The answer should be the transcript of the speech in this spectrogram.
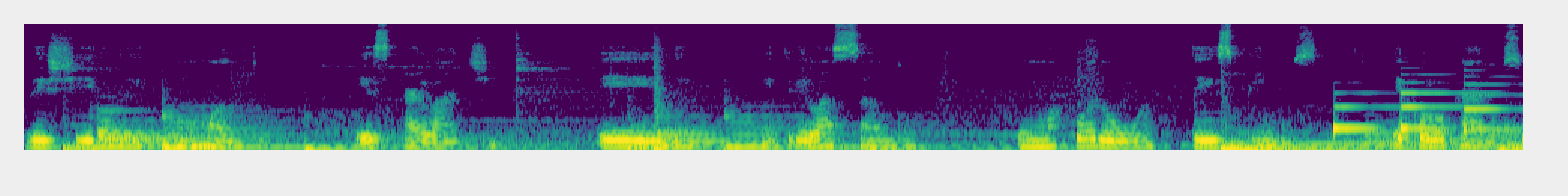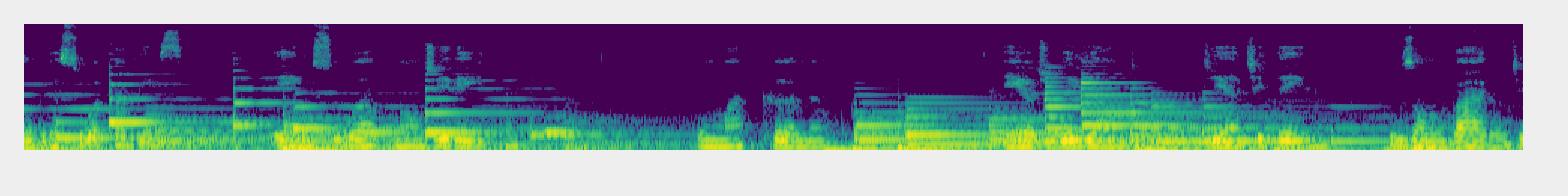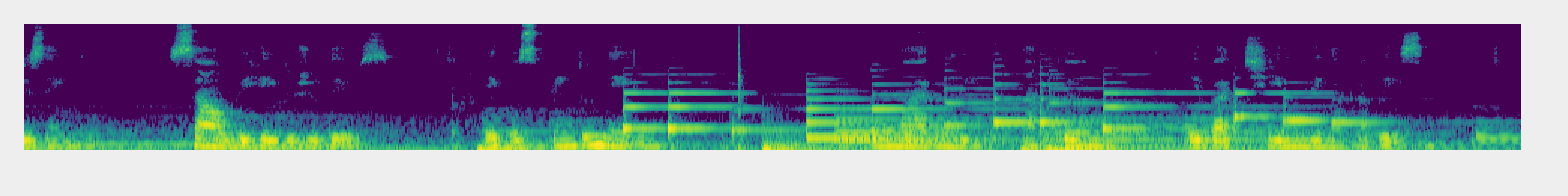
vestiram-lhe um manto escarlate. E ele, entrelaçando uma coroa de espinhos, e colocaram sobre a sua cabeça e em sua mão direita uma cana, e ajoelhando diante dele, o zombaram, dizendo: Salve, Rei dos Judeus! E cuspindo nele, tomaram-lhe a cana e batiam-lhe na cabeça.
